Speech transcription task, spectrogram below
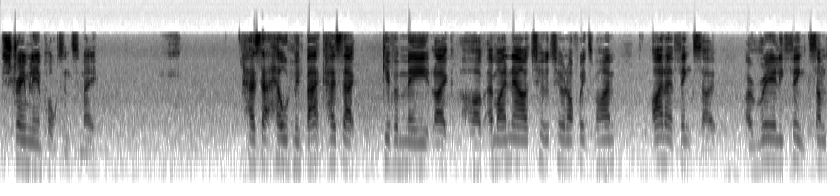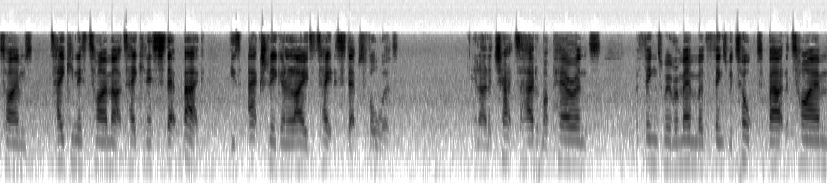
Extremely important to me. Has that held me back? Has that given me like, oh, am I now two two and a half weeks behind? I don't think so. I really think sometimes taking this time out, taking this step back, is actually going to allow you to take the steps forward. You know, the chats I had with my parents, the things we remembered, the things we talked about, the time,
